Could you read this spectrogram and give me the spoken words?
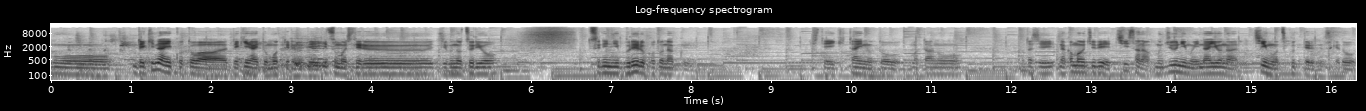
もうできないことはできないと思っているのでいつもしてる自分の釣りを釣りにぶれることなくしていきたいのとまたあの私仲間内で小さなもう10人もいないようなチームを作ってるんですけど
